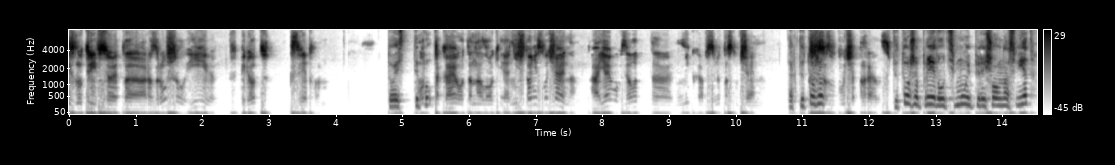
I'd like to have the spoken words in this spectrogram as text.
изнутри все это разрушил и вперед к светлым. То есть ты... Вот такая вот аналогия. Ничто не случайно. А я его взял этот ник абсолютно случайно. Так ты тоже... Звучие понравилось. Ты тоже предал тьму и перешел на свет?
